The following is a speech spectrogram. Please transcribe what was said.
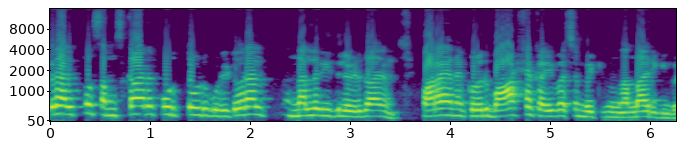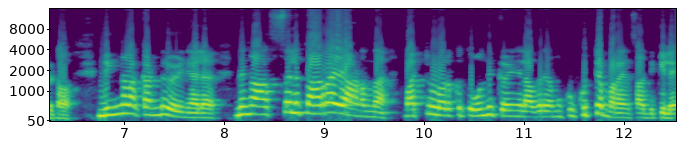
ഒരു അല്പം സംസ്കാരക്കൂടത്തോട് കൂടിയിട്ട് ഒരാൾ നല്ല രീതിയിൽ എഴുതാനും പറയാനൊക്കെ ഒരു ഭാഷ കൈവശം വെക്കുന്നത് നന്നായിരിക്കും കേട്ടോ. നിങ്ങളെ കണ്ടു കഴിഞ്ഞാൽ നിങ്ങൾ അസൽ തറയാണെന്ന് മറ്റുള്ളവർക്ക് തോന്നിക്കഴിഞ്ഞാൽ അവരെ നമുക്ക് കുറ്റം പറയാൻ സാധിക്കില്ല.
